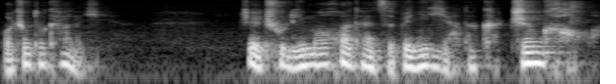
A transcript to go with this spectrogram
我中途看了一眼，这出狸猫换太子被你演的可真好啊！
